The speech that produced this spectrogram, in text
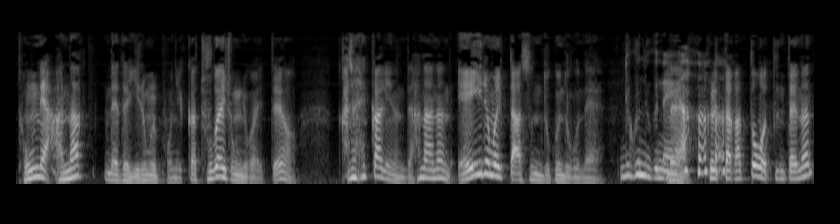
동네 안악네들 이름을 보니까 두 가지 종류가 있대요. 가장 헷갈리는데 하나는 애 이름을 따서 누구누구네. 누구누구네요. 네. 그랬다가 또 어떤 때는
